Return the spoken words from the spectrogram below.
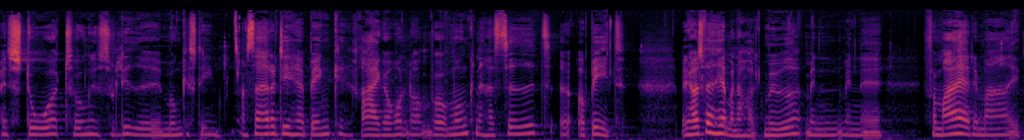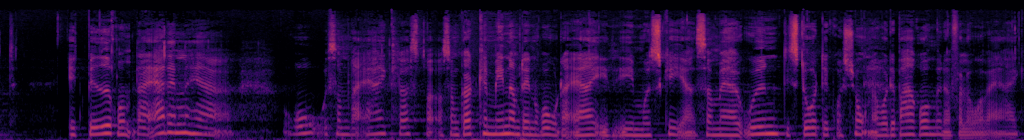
Med store, tunge, solide munkesten. Og så er der de her bænke rækker rundt om, hvor munkene har siddet øh, og bedt. Men det har også været her, man har holdt møder, men, men øh, for mig er det meget et, et bederum. Der er den her ro, som der er i klostre, og som godt kan minde om den ro, der er i, i moskéer, som er uden de store dekorationer, hvor det bare er rummet, der får lov at være. Ikke?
